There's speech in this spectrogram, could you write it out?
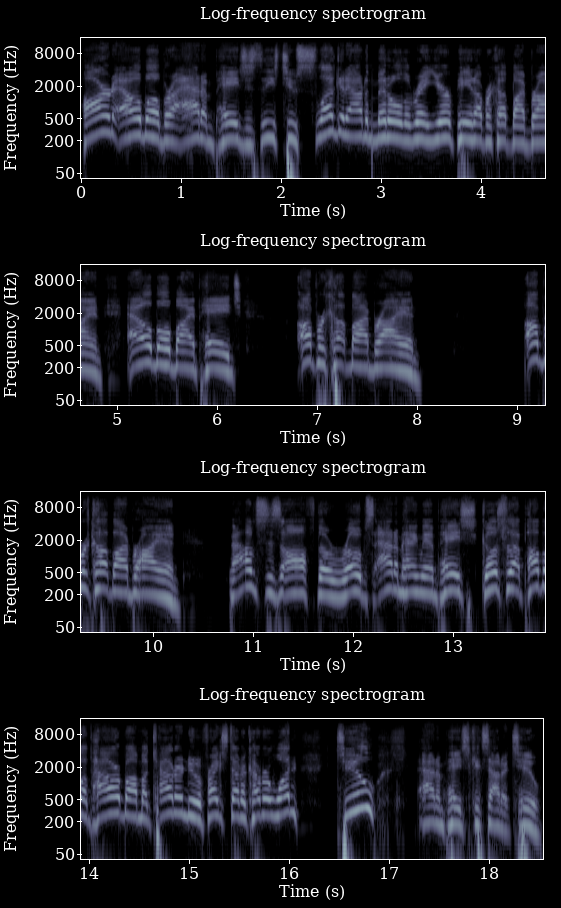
Hard elbow by Adam Page as these two slug it out in the middle of the ring. European uppercut by Bryan. Elbow by Page. Uppercut by Bryan. Uppercut by Bryan bounces off the ropes. Adam Hangman Page goes for that pop up power bomb, a counter into a Frank cover. One, two. Adam Page kicks out at two.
